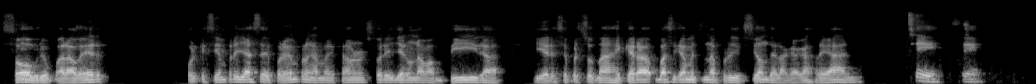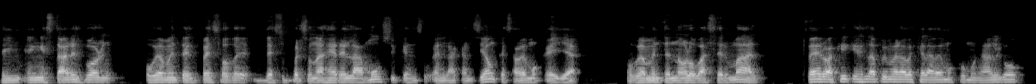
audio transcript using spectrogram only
sobrio para ver, porque siempre ya sé, por ejemplo, en American Horror Story ella era una vampira y era ese personaje que era básicamente una proyección de la gaga real. Sí, sí. En, en Star is Born obviamente el peso de, de, su personaje era la música, en, su, en la canción, que sabemos que ella obviamente no lo va a hacer mal, pero aquí que es la primera vez que la vemos como en algo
